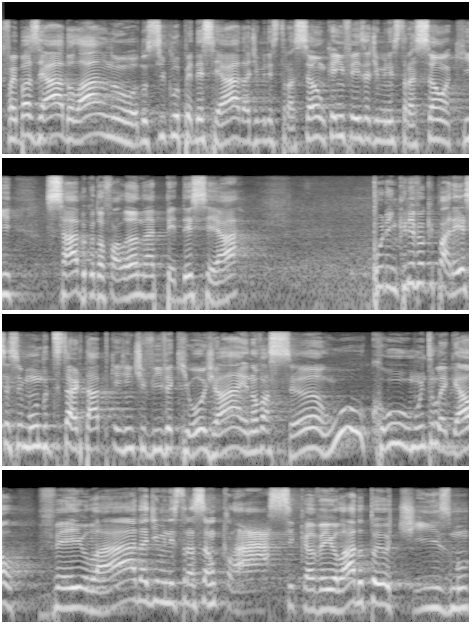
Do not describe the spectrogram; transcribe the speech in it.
Foi baseado lá no, no ciclo PDCA da administração. Quem fez administração aqui sabe o que eu estou falando, né? PDCA. Por incrível que pareça, esse mundo de startup que a gente vive aqui hoje, ah, inovação, uh, cool, muito legal, veio lá da administração clássica, veio lá do toyotismo,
